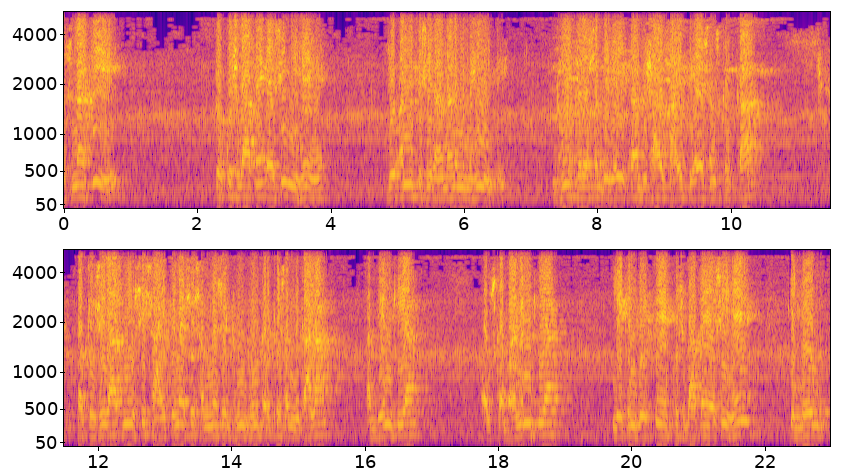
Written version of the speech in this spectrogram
रचना की तो कुछ बातें ऐसी भी हैं जो अन्य किसी रामायण में नहीं मिलती। ढूंढ फिरो सब जगह इतना विशाल साहित्य है संस्कृत का। और तुलसीदास ने उसी साहित्य में से सब में से ढूंढ ढूंढ करके सब निकाला, अध्ययन किया और उसका वर्णन किया। लेकिन देखते हैं कुछ बातें ऐसी हैं कि लोग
